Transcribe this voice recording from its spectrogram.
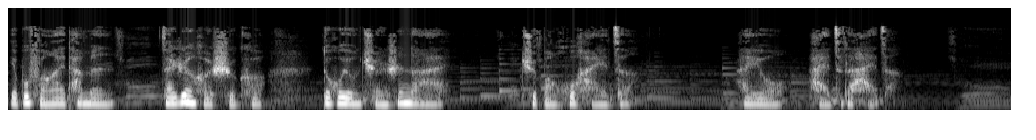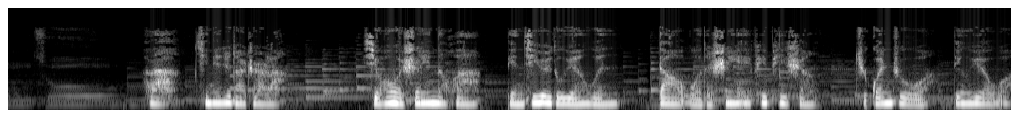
也不妨碍他们在任何时刻都会用全身的爱去保护孩子，还有孩子的孩子。好啦，今天就到这儿了。喜欢我声音的话，点击阅读原文到我的声音 APP 上去关注我、订阅我。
